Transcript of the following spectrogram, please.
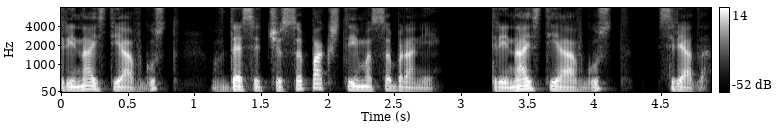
13 август, в 10 часа пак ще има събрание. 13 август, сряда.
